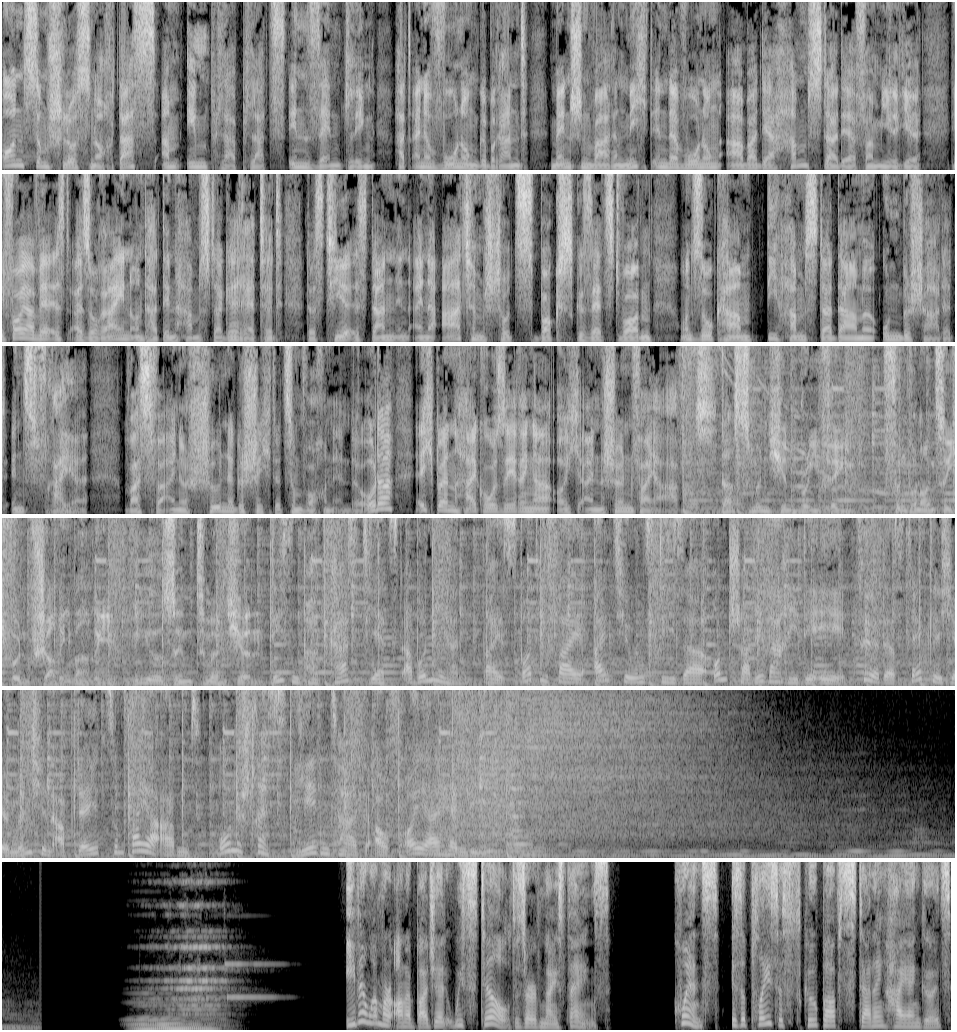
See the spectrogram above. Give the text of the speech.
Und zum Schluss noch das am Implerplatz in Sendling hat eine Wohnung gebrannt. Menschen waren nicht in der Wohnung, aber der Hamster der Familie. Die Feuerwehr ist also rein und hat den Hamster gerettet. Das Tier ist dann in eine Atemschutzbox gesetzt worden und so kam die Hamsterdame unbeschadet ins Freie. Was für eine schöne Geschichte zum Wochenende, oder? Ich bin Heiko Seringer, euch einen schönen Feierabend. Das München Briefing 95.5 Charivari. Wir sind München. Diesen Podcast jetzt abonnieren bei Spotify, iTunes, Deezer und charivari.de für das tägliche München Update zum Feierabend. Ohne Stress, jeden Tag auf euer Handy. Even when we're on a budget, we still deserve nice things. Quince is a place to scoop up stunning high-end goods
